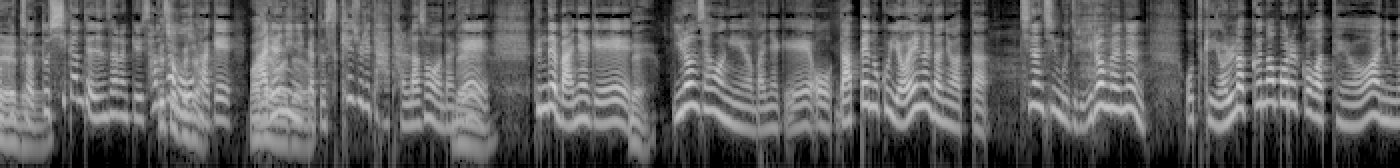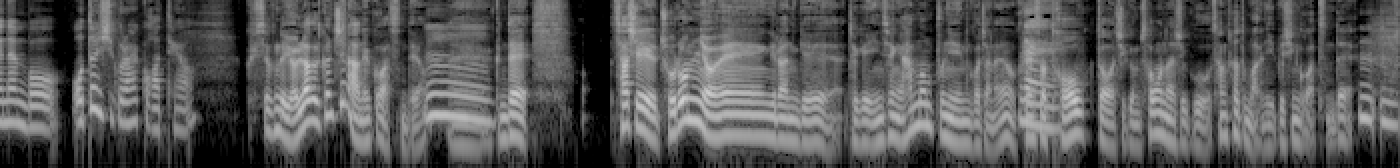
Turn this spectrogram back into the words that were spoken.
그렇죠. 네. 또 시간 되는 사람끼리 3, 그쵸, 3, 5 그쵸. 가게 맞아요, 마련이니까 맞아요. 또 스케줄이 다 달라서 워낙에. 네. 근데 만약에 네. 이런 상황이에요. 만약에 어, 나 빼놓고 여행을 다녀왔다. 친한 친구들이 이러면은 어떻게 연락 끊어버릴 것 같아요? 아니면은 뭐 어떤 식으로 할 것 같아요? 글쎄요, 근데 연락을 끊지는 않을 것 같은데요. 음. 네, 근데 사실 졸업 여행이라는 게 되게 인생에 한 번뿐인 거잖아요. 그래서 네. 더욱 더 지금 서운하시고 상처도 많이 입으신 것 같은데, 음, 음.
